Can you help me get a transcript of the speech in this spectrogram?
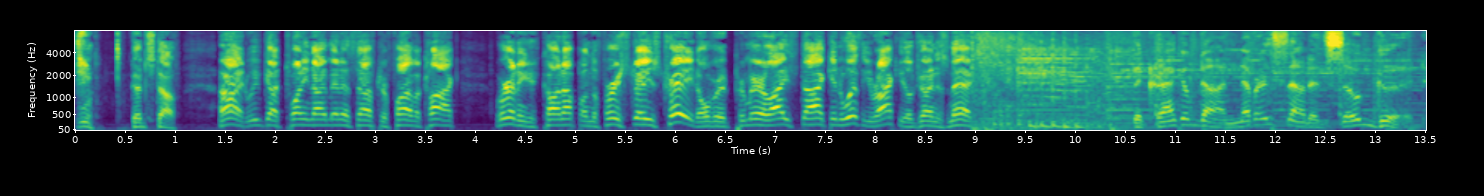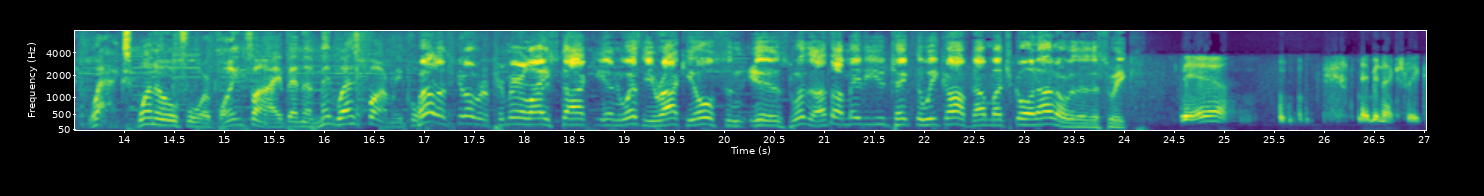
Mm, good stuff. All right, we've got 29 minutes after 5 o'clock. We're going to get caught up on the first day's trade over at Premier Livestock in Withee. Rocky will join us next. The crack of dawn never sounded so good. Wax 104.5 and the Midwest Farm Report. Well, let's get over to Premier Livestock in Withee. Rocky Olson is with us. I thought maybe you'd take the week off. Not much going on over there this week. Yeah. Maybe next week.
